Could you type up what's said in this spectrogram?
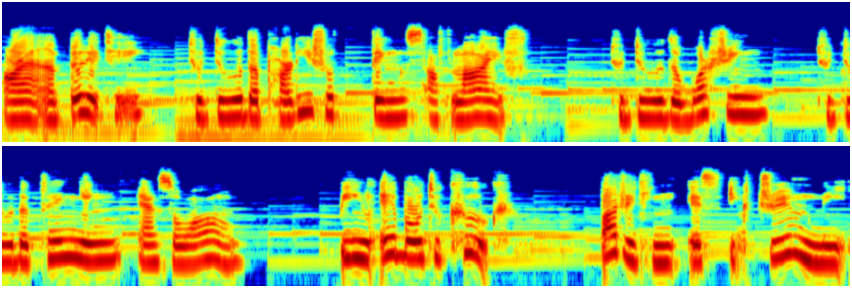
are an ability to do the partial things of life, to do the washing, to do the cleaning, and so on. Being able to cook. Budgeting is extremely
